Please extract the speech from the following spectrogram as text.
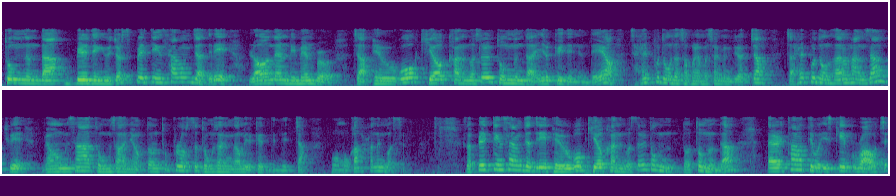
돕는다 building users 빌딩 사용자들이 learn and remember 자 배우고 기억하는 것을 돕는다 이렇게 됐는데요. 자 help 동사 저번에 한번 설명드렸죠. 자 help 동사는 항상 뒤에 명사 동사형 또는 to 플러스 동사형 나오면 이렇게 됐죠. 뭐뭐가 하는 것을 그래서 빌딩 사용자들이 배우고 기억하는 것을 돕, 돕는다. Alternative escape route,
